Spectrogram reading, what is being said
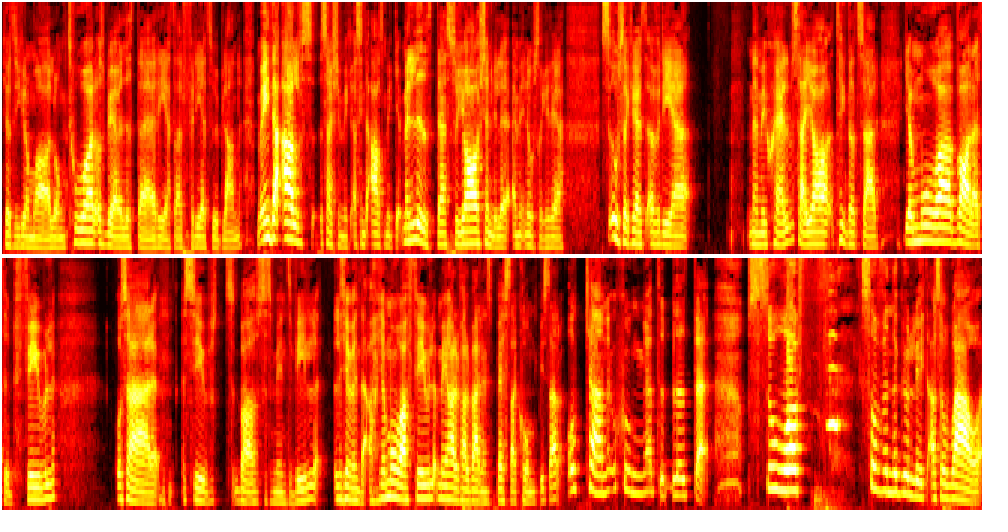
jag tycker om att ha långt hår och så blev jag lite retad för det typ ibland. Men inte alls särskilt mycket, alltså inte alls mycket, men lite, så jag kände en osäkerhet, så osäkerhet över det med mig själv. Så här, jag tänkte att så här, jag må vara typ ful och så här se ut bara så som jag inte vill. Eller jag vet inte, jag må vara ful men jag har i alla fall världens bästa kompisar och kan sjunga typ lite. Så så fint och gulligt, alltså wow.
